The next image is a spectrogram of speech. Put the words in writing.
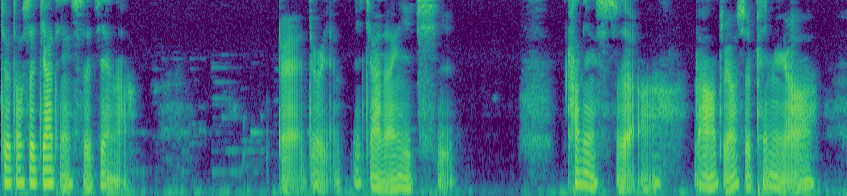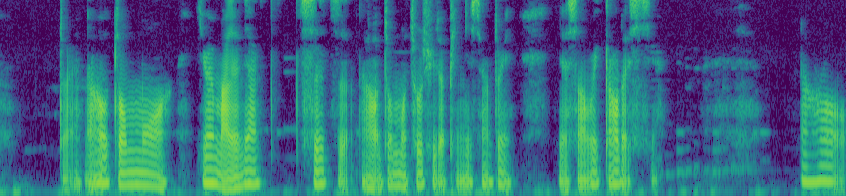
就都是家庭时间了，对，就一家人一起。看电视啊，然后主要是陪女儿，对，然后周末因为买了辆车子，然后周末出去的频率相对也稍微高了些，然后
